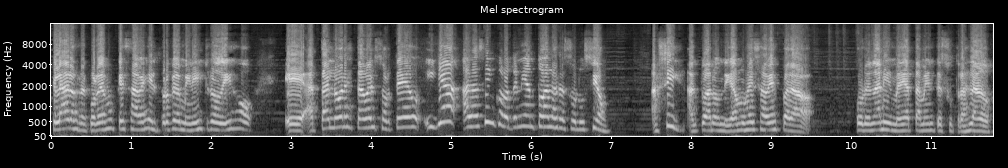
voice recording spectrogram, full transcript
Claro, recordemos que esa vez el propio ministro dijo, eh, a tal hora estaba el sorteo y ya a las 5 lo tenían toda la resolución. Así actuaron, digamos, esa vez para ordenar inmediatamente su traslado.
